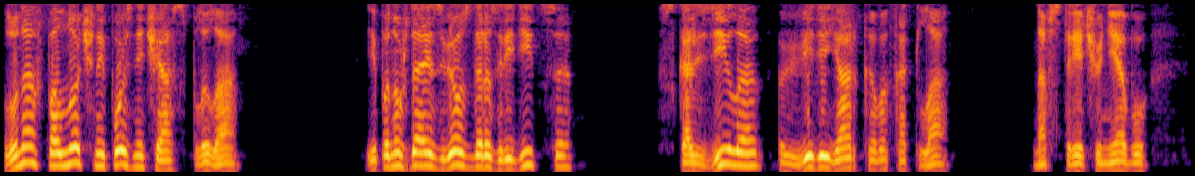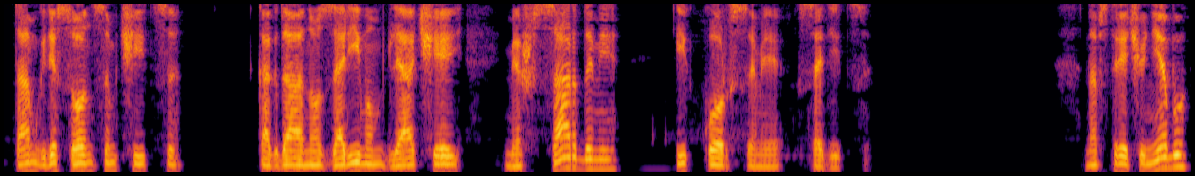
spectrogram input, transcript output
Луна в полночный поздний час плыла, и, понуждая звезды разрядиться, скользила в виде яркого котла навстречу небу, там, где солнце мчится, когда оно заримом для очей меж сардами и корсами садится. Навстречу небу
